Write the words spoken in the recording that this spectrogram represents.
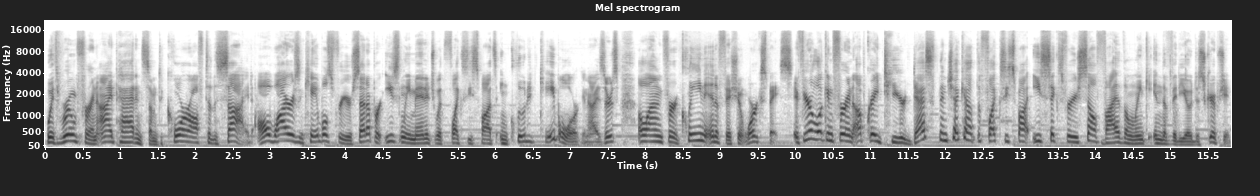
with room for an iPad and some decor off to the side. All wires and cables for your setup are easily managed with FlexiSpot's included cable organizers, allowing for a clean and efficient workspace. If you're looking for an upgrade to your desk, then check out the FlexiSpot E6 for yourself via the link in the video description.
